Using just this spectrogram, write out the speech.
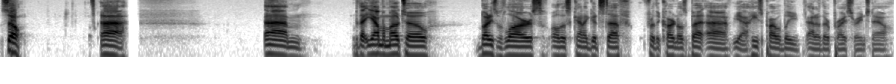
So, uh, um, but that Yamamoto, buddies with Lars, all this kind of good stuff for the Cardinals. But uh, yeah, he's probably out of their price range now.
